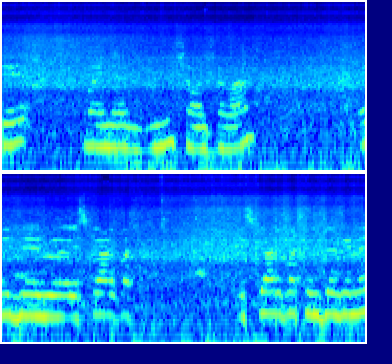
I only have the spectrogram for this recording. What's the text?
এ মাইনাস বি সমান সমান এই যে স্কোয়ার পাশে স্কোয়ার পাশে উঠে গেলে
